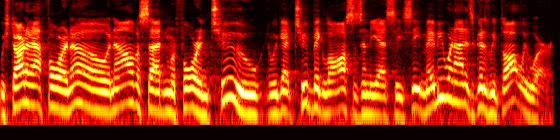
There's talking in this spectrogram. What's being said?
we started out 4 and 0 and now all of a sudden we're 4 and 2 and we got two big losses in the SEC. Maybe we're not as good as we thought we were.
